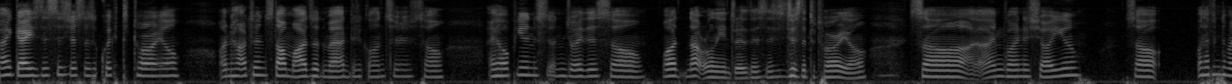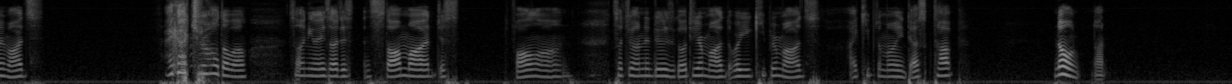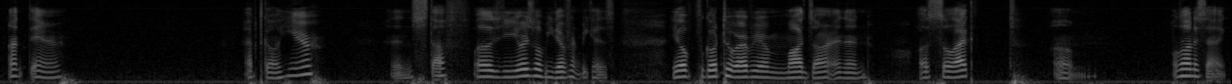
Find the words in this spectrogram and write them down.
Hi guys, this is just a quick tutorial on how to install mods with Magic Launcher. So, I hope you enjoy this. So, well, not really enjoy this. It's just a tutorial. So, I'm going to show you. So, what happened to my mods? I got trolled. Oh well. So, anyways, I'll just install mod. Just follow along. So, what you want to do is go to your mod where you keep your mods. I keep them on my desktop. No, not not there. I have to go here and stuff. Well, yours will be different because you'll go to wherever your mods are and then I'll select, um, hold on a sec.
